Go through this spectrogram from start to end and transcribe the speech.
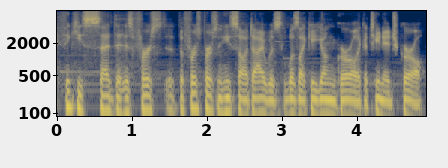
think he said that his first the first person he saw die was was like a young girl like a teenage girl.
